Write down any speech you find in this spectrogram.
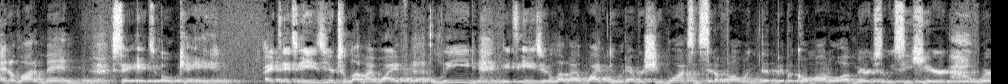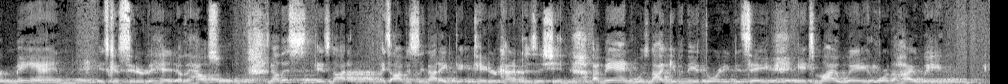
And a lot of men say it's okay it's, it's easier to let my wife lead. It's easier to let my wife do whatever she wants instead of following the biblical model of marriage that we see here, where man is considered the head of the household. Now, this is not, it's obviously not a dictator kind of position. A man was not given the authority to say, it's my way or the highway.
